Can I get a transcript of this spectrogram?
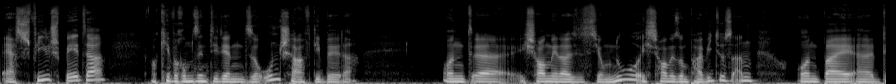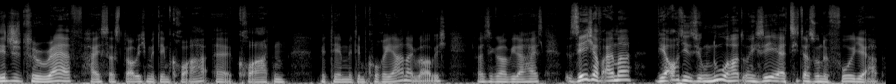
erst viel später, okay, warum sind die denn so unscharf, die Bilder? Und äh, ich schaue mir das Jungnu, ich schaue mir so ein paar Videos an und bei äh, Digital Rev heißt das, glaube ich, mit dem Kroa äh, Kroaten, mit dem, mit dem Koreaner, glaube ich, ich weiß nicht genau, wie der heißt, sehe ich auf einmal, wie er auch dieses Jungnu hat und ich sehe, er zieht da so eine Folie ab.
